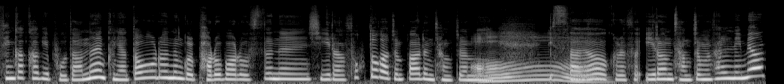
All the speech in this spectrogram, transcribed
생각하기보다는 그냥 떠오르는 걸 바로 바로 쓰는 식이라 속도가 좀 빠른 장점이 오. 있어요. 그래서 이런 장점을 살리면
